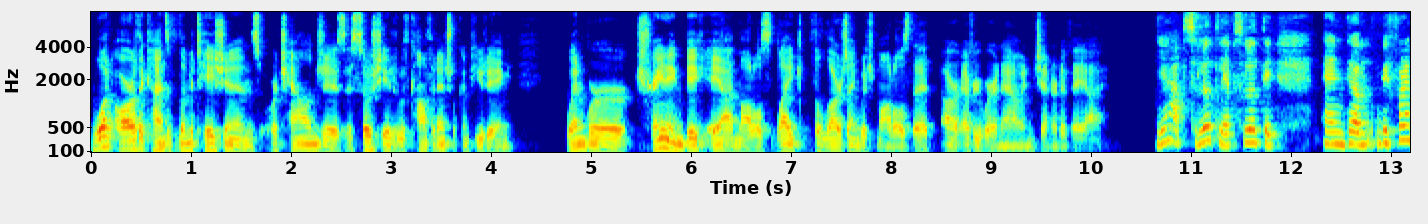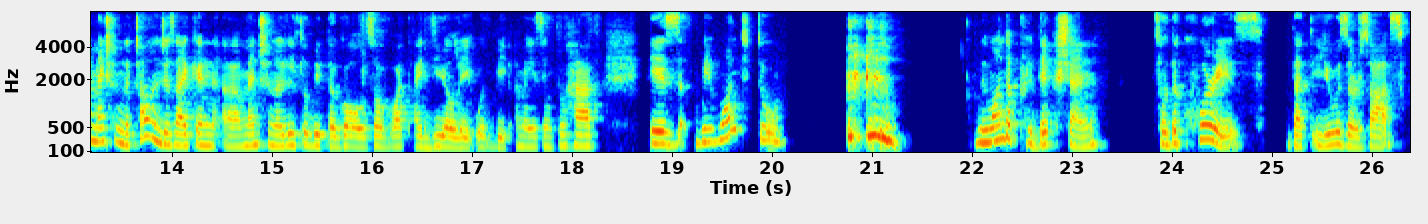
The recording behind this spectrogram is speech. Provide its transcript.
what are the kinds of limitations or challenges associated with confidential computing when we're training big AI models like the large language models that are everywhere now in generative AI? Yeah, absolutely, absolutely. And um, before I mention the challenges, I can uh, mention a little bit the goals of what ideally would be amazing to have. Is we want to we want the prediction, so the queries that users ask,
